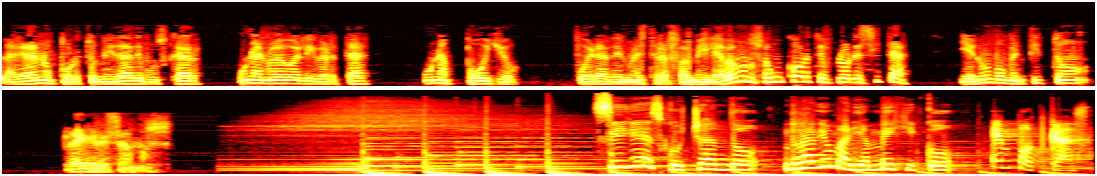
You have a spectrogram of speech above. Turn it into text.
la gran oportunidad de buscar una nueva libertad, un apoyo fuera de nuestra familia. Vámonos a un corte, Florecita, y en un momentito regresamos. Sigue escuchando Radio María México en podcast.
